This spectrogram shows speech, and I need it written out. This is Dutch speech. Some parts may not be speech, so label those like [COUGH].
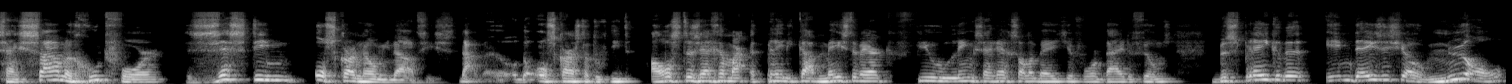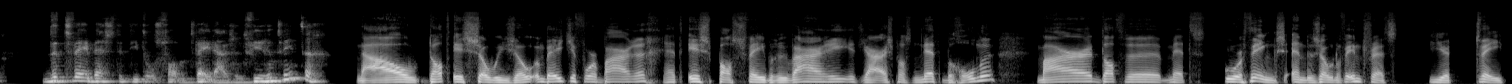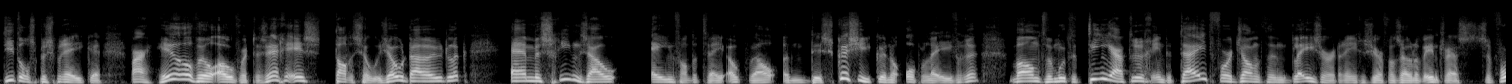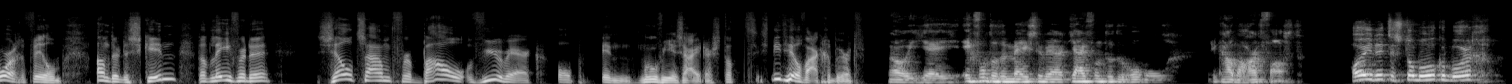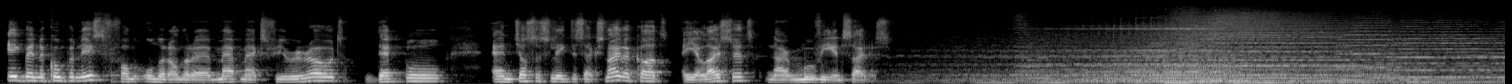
zijn samen goed voor 16 Oscar-nominaties. Nou, de Oscars, dat hoeft niet alles te zeggen, maar het predicaat meesterwerk viel links en rechts al een beetje voor beide films. Bespreken we in deze show nu al de twee beste titels van 2024. Nou, dat is sowieso een beetje voorbarig. Het is pas februari, het jaar is pas net begonnen. Maar dat we met Poor Things en The Zone of Interest hier twee titels bespreken waar heel veel over te zeggen is, dat is sowieso duidelijk. En misschien zou een van de twee ook wel een discussie kunnen opleveren. Want we moeten tien jaar terug in de tijd voor Jonathan Glazer, de regisseur van Zone of Interest, zijn vorige film Under the Skin. Dat leverde zeldzaam verbaal vuurwerk op in Movie Insiders. Dat is niet heel vaak gebeurd. Oh jee, ik vond het een meesterwerk. Jij vond het rommel. Ik hou me hard vast. Hoi, dit is Tom Holkenborg. Ik ben de componist van onder andere Mad Max Fury Road, Deadpool en Justice League The Zack Snyder Cut. En je luistert naar Movie Insiders.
